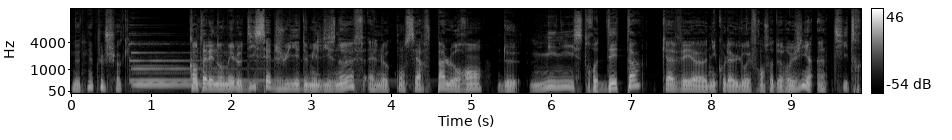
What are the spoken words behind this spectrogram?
ne tenait plus le choc. Quand elle est nommée le 17 juillet 2019, elle ne conserve pas le rang de ministre d'État qu'avaient euh, Nicolas Hulot et François de Rugy, un titre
